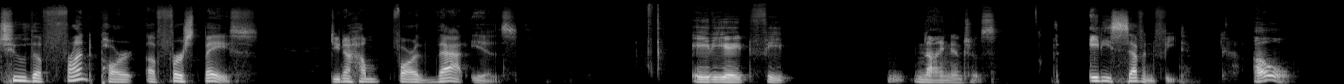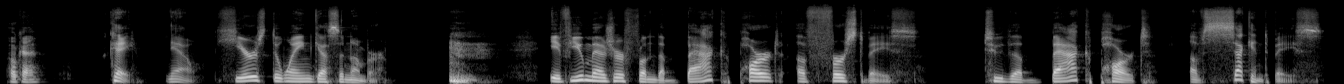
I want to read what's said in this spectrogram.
to the front part of first base? Do you know how far that is? Eighty-eight feet, nine inches. 87 feet. Oh. Okay. Okay, now here's Dwayne guess a number. if you measure from the back part of first base to the back part of second base,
